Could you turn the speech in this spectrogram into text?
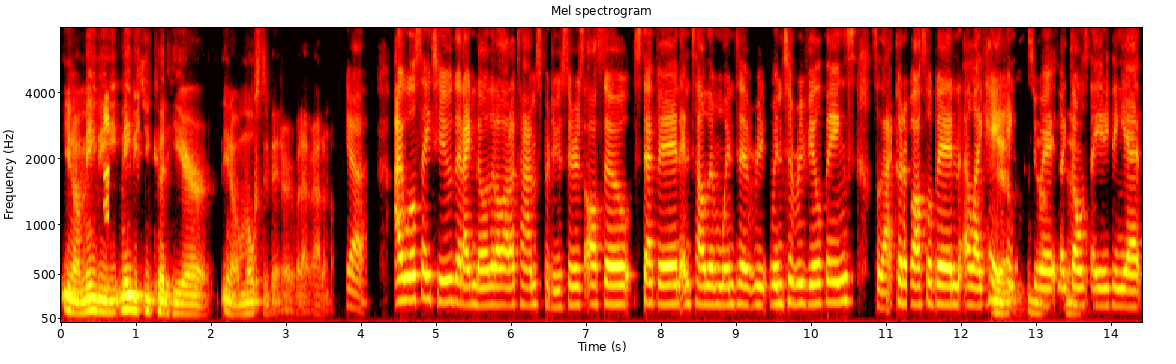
you know, maybe maybe she could hear, you know, most of it or whatever. I don't know. Yeah. I will say too that I know that a lot of times producers also step in and tell them when to re- when to reveal things. So that could have also been a like, hey, Yeah, hang on to yeah, it, like yeah. don't say anything yet.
